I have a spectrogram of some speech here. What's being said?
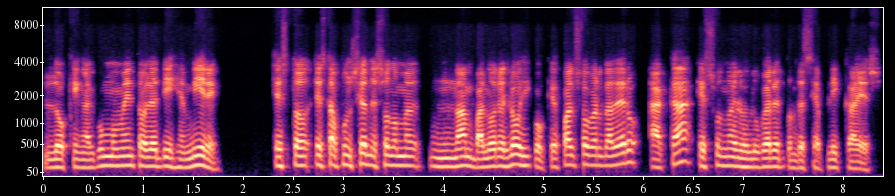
lo que en algún momento les dije, mire, esto, estas funciones solo me dan valores lógicos, que falso o verdadero, acá es uno de los lugares donde se aplica eso.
